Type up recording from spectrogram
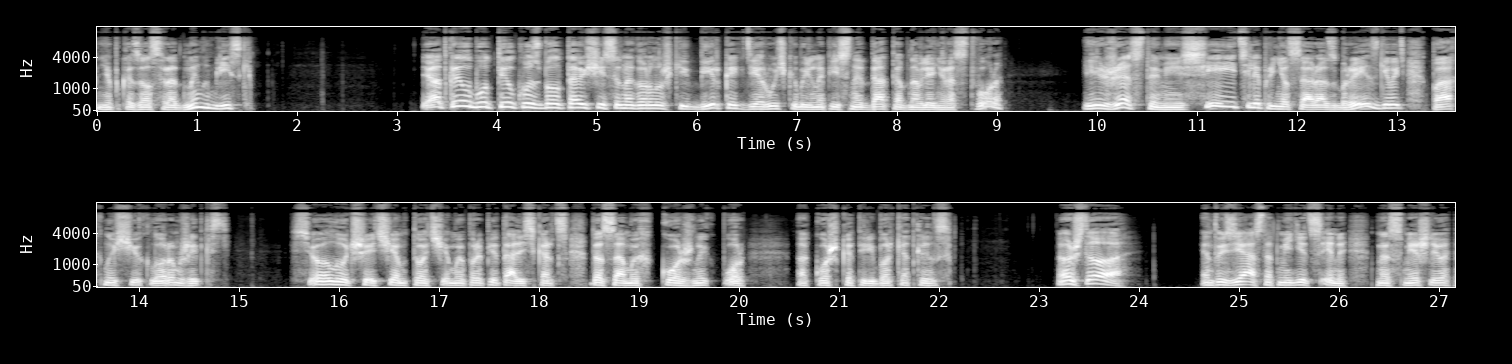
мне показался родным и близким. Я открыл бутылку с болтающейся на горлышке биркой, где ручкой были написаны даты обновления раствора, и жестами сеятеля принялся разбрызгивать пахнущую хлором жидкость. Все лучше, чем то, чем мы пропитались, кажется, до самых кожных пор. Окошко переборки открылось. — Ну что, энтузиаст от медицины? — насмешливо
